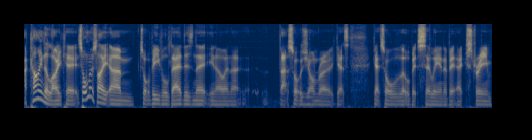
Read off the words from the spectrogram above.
I kind of like it. It's almost like um sort of Evil Dead, isn't it? You know, and that that sort of genre gets gets all a little bit silly and a bit extreme.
